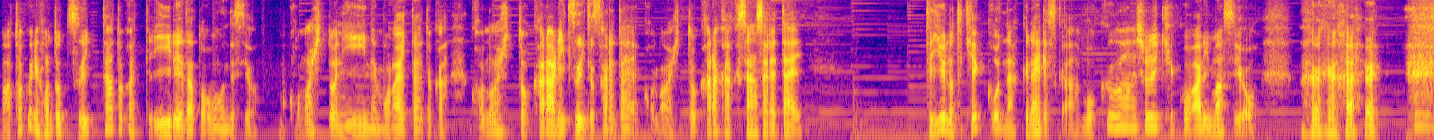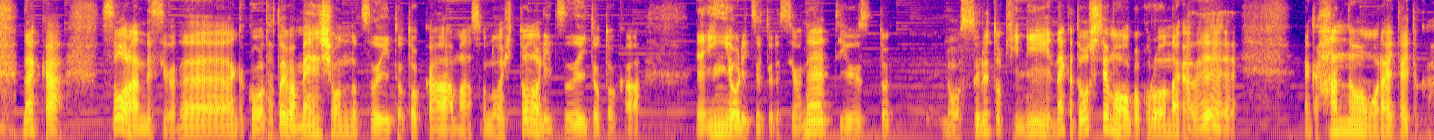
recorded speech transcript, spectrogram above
まあ、特に本当ツイッターとかっていい例だと思うんですよ。この人にいいねもらいたいとか、この人からリツイートされたい、この人から拡散されたいっていうのって結構なくないですか？僕は正直結構ありますよ。なんか、そうなんですよね。なんかこう、例えばメンションのツイートとか、まあその人のリツイートとか、引用リツイートですよねっていうのをするときに、なんかどうしても心の中で、なんか反応をもらいたいとか、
